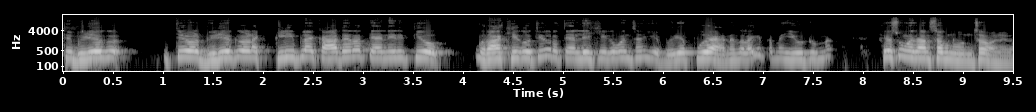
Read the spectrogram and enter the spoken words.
त्यो भिडियोको त्यो भिडियोको एउटा क्लिपलाई काटेर त्यहाँनिर त्यो राखिएको थियो र त्यहाँ लेखिएको पनि छ। यो भिडियो पुरा हेर्नको लागि तपाईँ युट्युबमा फेसबुकमा जान सक्नुहुन्छ भनेर।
